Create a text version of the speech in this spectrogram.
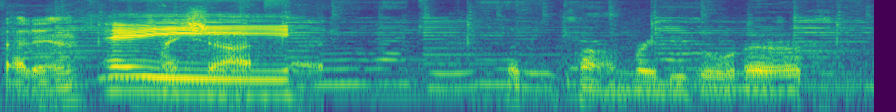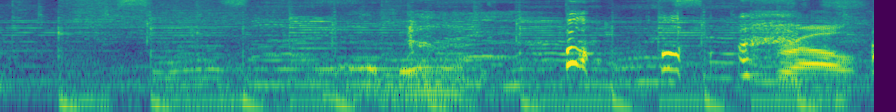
That in? Hey. That's Tom Brady's old ass. Bro.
